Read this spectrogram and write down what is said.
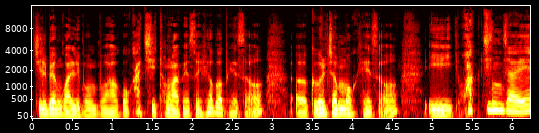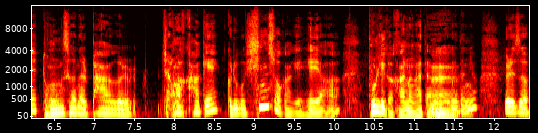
질병관리본부하고 같이 통합해서 협업해서 어 그걸 접목해서 이 확진자의 동선을 파악을 정확하게 그리고 신속하게 해야 분리가 가능하다는 네. 거거든요. 그래서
